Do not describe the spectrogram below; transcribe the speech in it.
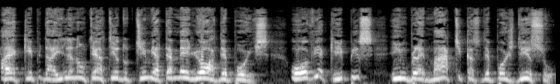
a equipe da ilha não tenha tido time até melhor depois Houve equipes emblemáticas depois disso,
